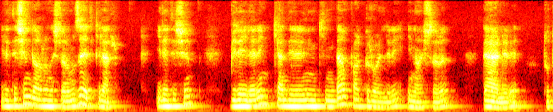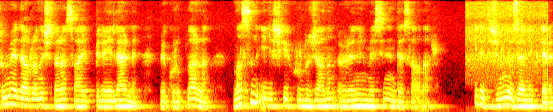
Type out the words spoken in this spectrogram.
iletişim davranışlarımızı etkiler. İletişim, bireylerin kendilerininkinden farklı rolleri, inançları, değerleri, tutum ve davranışlara sahip bireylerle ve gruplarla nasıl ilişki kurulacağının öğrenilmesini de sağlar. İletişimin özellikleri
